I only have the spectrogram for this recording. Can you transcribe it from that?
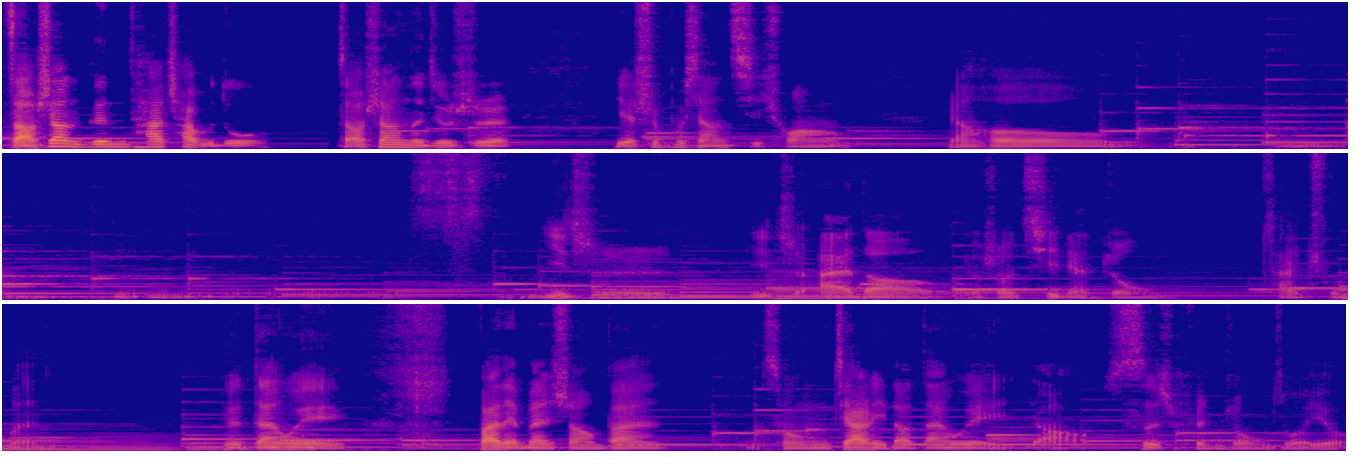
早上跟他差不多。早上呢，就是也是不想起床，然后，一直一直挨到有时候七点钟才出门，因为单位八点半上班，从家里到单位要四十分钟左右。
